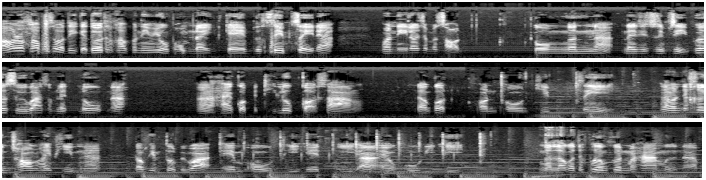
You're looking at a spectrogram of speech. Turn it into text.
เอาละครับสวัสดีกันด้วยนะครับ วันนี้อยู่ผมในเกม The Sims 4เนี่ยวันนี้เราจะมาสอนโกงเงินนะใน Sims 4เพื่อซื้อบ้านสำเร็จรูปนะอ่าให้กดไปที่รูปก่อสร้าง แล้วกด Control Shift C แล้วมันจะขึ้นช่องให้พิมพ์นะ เราพิมพ์ตูดไปว่า M O T H E R L O D E เงินเราก็จะเพิ่มขึ้นมาห้าหมื่นนะครับ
